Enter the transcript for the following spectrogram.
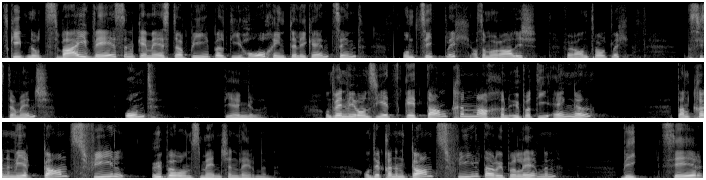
Es gibt nur zwei Wesen gemäß der Bibel, die hochintelligent sind und sittlich, also moralisch verantwortlich. Das ist der Mensch und die Engel. Und wenn wir uns jetzt Gedanken machen über die Engel, dann können wir ganz viel über uns Menschen lernen. Und wir können ganz viel darüber lernen, wie sehr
